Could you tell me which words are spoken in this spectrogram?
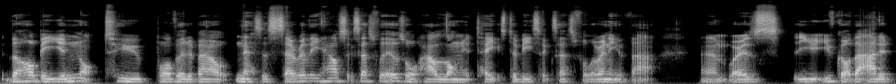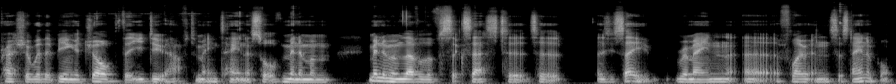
the hobby you're not too bothered about necessarily how successful it is or how long it takes to be successful or any of that. Um, whereas you, you've got that added pressure with it being a job that you do have to maintain a sort of minimum minimum level of success to, to as you say, remain uh, afloat and sustainable.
